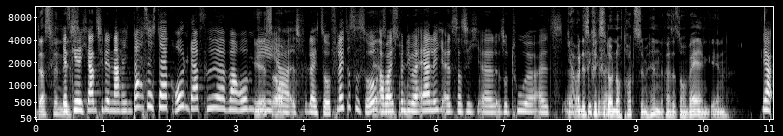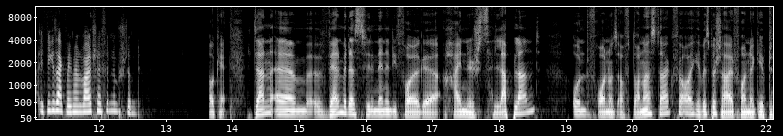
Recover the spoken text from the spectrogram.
Das finde Jetzt ich. kriege ich ganz viele Nachrichten, das ist der Grund dafür, warum die. Ja, ist. Ja, ist vielleicht so. Vielleicht ist es so, Ja, aber ich bin so. lieber ehrlich, als dass ich äh, so tue, als. Äh, Ja, aber das kriegst du doch noch trotzdem hin. Du kannst jetzt noch wählen gehen. Ja, wie gesagt, wenn ich meinen Wahlschein finde, bestimmt. Okay. Dann ähm, werden wir das, wir nennen die Folge Heinischs Lappland und freuen uns auf Donnerstag für euch. Ihr wisst Bescheid, Freunde, gebt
